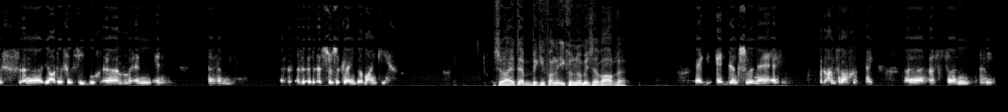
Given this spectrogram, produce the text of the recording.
is uh, ja, dis 'n sieboeg ehm um, en en ehm um, is, is so 'n klein dramaantjie. So hy het 'n bietjie van 'n ekonomiese waarde. Ek ek dink so, né? Ek het aanvraag gekry uh van die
